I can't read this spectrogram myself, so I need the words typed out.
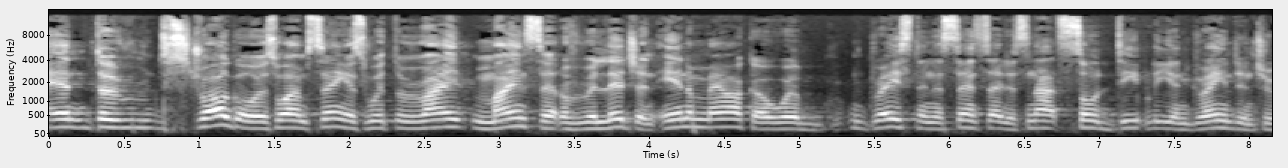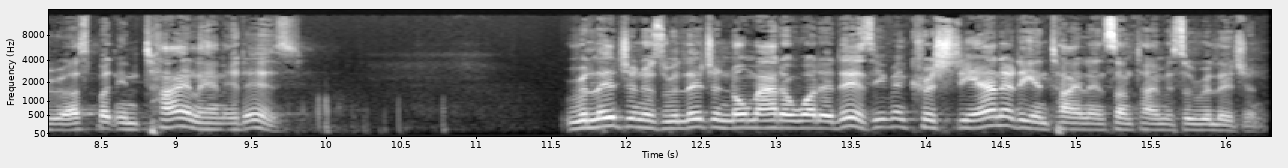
and the struggle is what I'm saying is with the right mindset of religion. In America, we're graced in the sense that it's not so deeply ingrained into us, but in Thailand, it is. Religion is religion no matter what it is. Even Christianity in Thailand sometimes is a religion.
